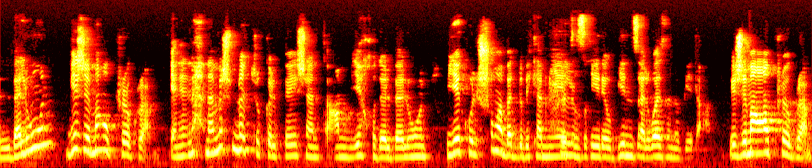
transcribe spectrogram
البالون بيجي معه program يعني نحن مش بنترك ال patient عم بياخذ البالون وياكل شو ما بده بكميات حلو. صغيرة وبينزل وزنه وبيضعف بيجي معه بروجرام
